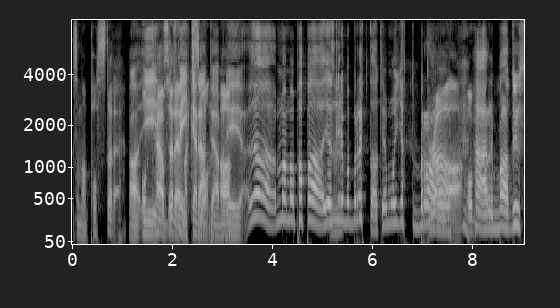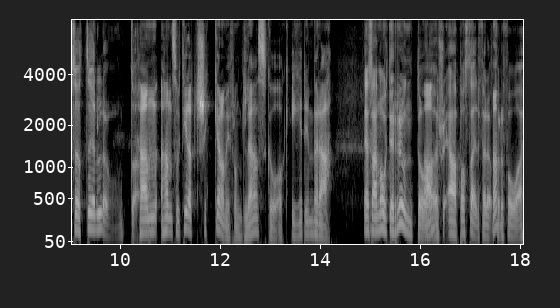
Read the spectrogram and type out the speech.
Som han postade. Ja, Och i, hävdade Max att ja, Ja. det ja, mamma och pappa, jag skulle bara berätta att jag mår jättebra. Bra! Och Här i badhuset är lugnt. han, han såg till att skicka dem ifrån Glasgow och Edinburgh. Alltså han åkte runt och Ja. ja. postade för, för att få...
